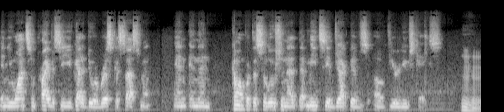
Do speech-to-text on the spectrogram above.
and you want some privacy, you've got to do a risk assessment and, and then come up with a solution that, that meets the objectives of your use case. Mm-hmm.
